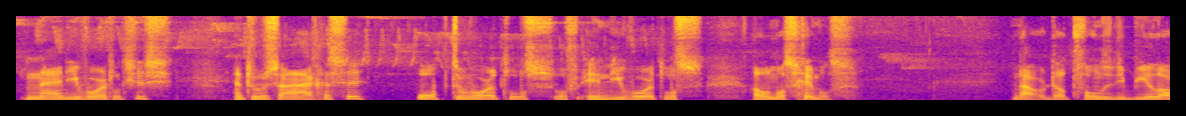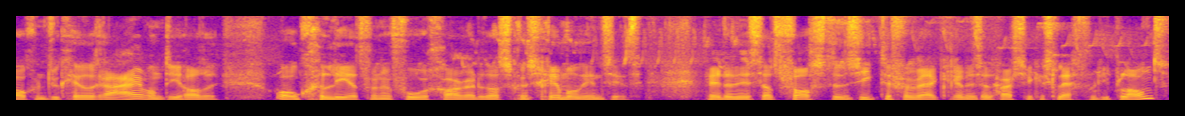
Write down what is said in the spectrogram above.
naar die worteltjes. En toen zagen ze op de wortels of in die wortels allemaal schimmels. Nou, dat vonden die biologen natuurlijk heel raar, want die hadden ook geleerd van hun voorganger dat als er een schimmel in zit, hè, dan is dat vast een ziekteverwekker en is het hartstikke slecht voor die plant.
